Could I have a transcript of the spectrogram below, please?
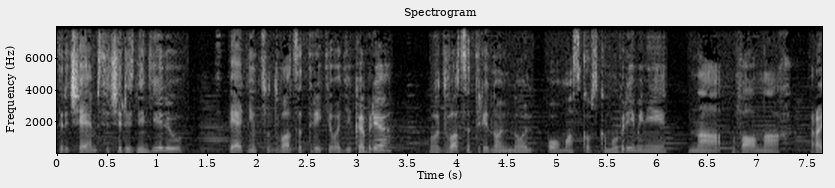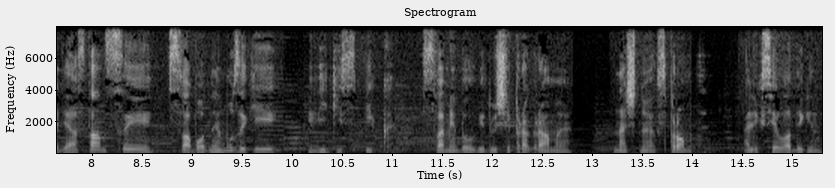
Встречаемся через неделю, в пятницу 23 декабря в 23.00 по московскому времени на волнах радиостанции свободной музыки Вики Спик. С вами был ведущий программы «Ночной экспромт» Алексей Ладыгин.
